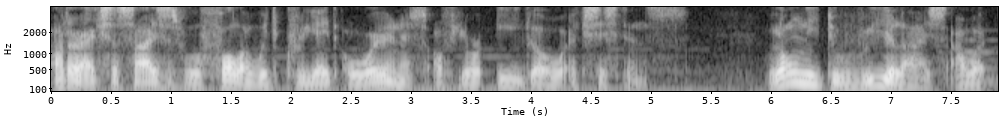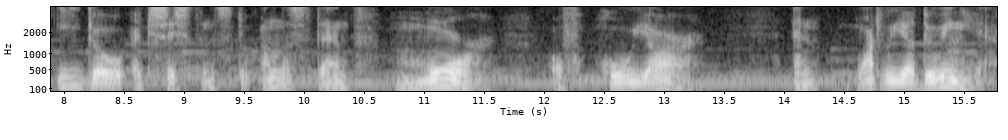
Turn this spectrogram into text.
other exercises will follow which create awareness of your ego existence. We all need to realize our ego existence to understand more of who we are and what we are doing here.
